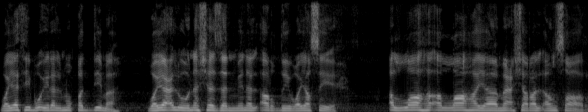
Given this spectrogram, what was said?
ويثب إلى المقدمة ويعلو نشزا من الأرض ويصيح الله الله يا معشر الأنصار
